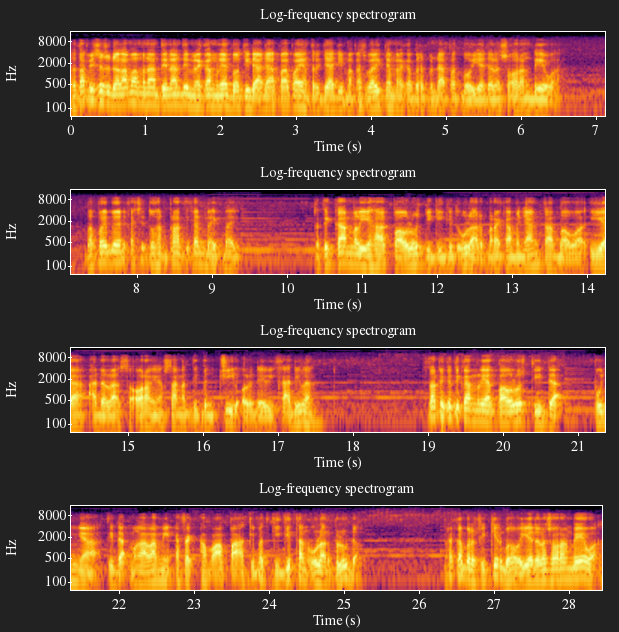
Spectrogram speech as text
Tetapi sesudah lama menanti-nanti mereka melihat bahwa tidak ada apa-apa yang terjadi, maka sebaliknya mereka berpendapat bahwa ia adalah seorang dewa. Bapak Ibu yang dikasih Tuhan perhatikan baik-baik. Ketika melihat Paulus digigit ular, mereka menyangka bahwa ia adalah seorang yang sangat dibenci oleh Dewi Keadilan. Tetapi ketika melihat Paulus tidak punya, tidak mengalami efek apa-apa akibat gigitan ular beludak, mereka berpikir bahwa ia adalah seorang dewa.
